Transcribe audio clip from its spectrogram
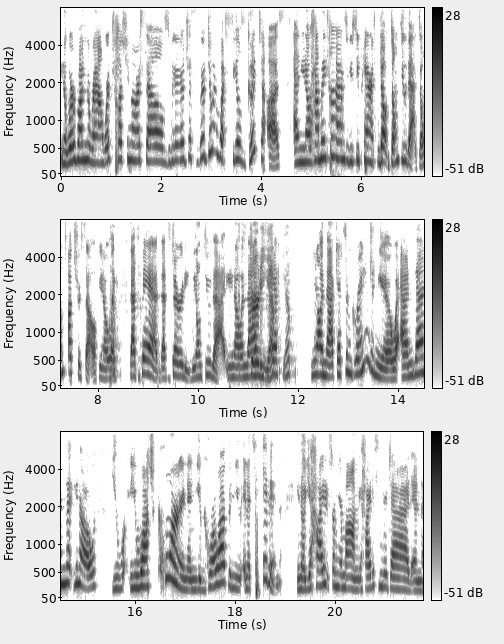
you know, we're running around, we're touching ourselves, we're just we're doing what feels good to us. And you know, how many times do you see parents, don't don't do that, don't touch yourself, you know, like that's bad, that's dirty. We don't do that, you know, and It's that dirty. Yep. gets- Yep. you know, and that gets ingrained in you. And then, you know, you you watch porn and you grow up and you and it's hidden. You know, you hide it from your mom, you hide it from your dad, and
